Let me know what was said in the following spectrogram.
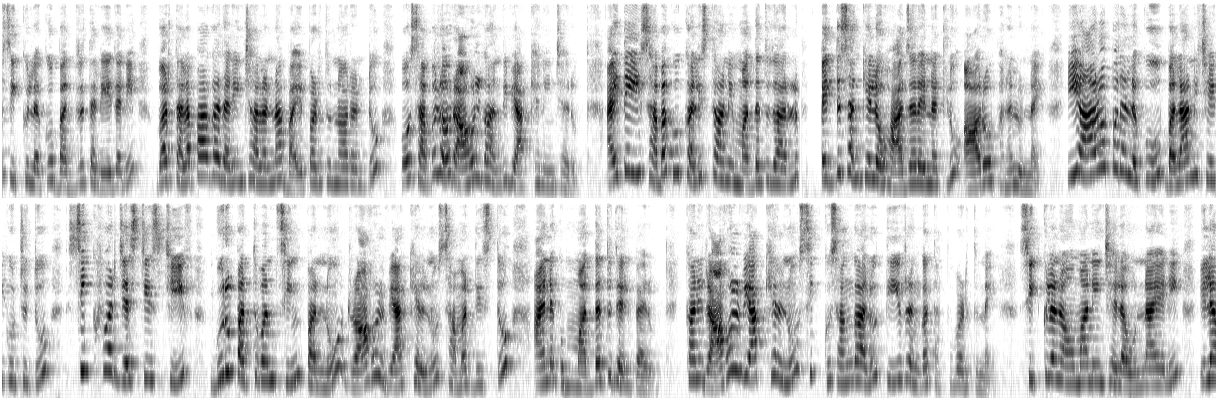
సిక్కులకు భద్రత లేదని వారు తలపాగా ధరించాలన్నా భయపడుతున్నారంటూ ఓ సభలో రాహుల్ గాంధీ వ్యాఖ్యానించారు. అయితే ఈ సభకు ఖలిస్తానీ మద్దతుదారులు పెద్ద సంఖ్యలో హాజరైనట్లు ఆరోపణలున్నాయి. ఈ ఆరోపణలకు బలాన్ని చేకూర్చుతూ Sikh for justice chief Gurpatwant Singh Pannun Rahul వ్యాఖ్యలను సమర్థిస్తూ ఆయనకు మద్దతు తెలిపారు. కానీ రాహుల్ వ్యాఖ్యలను సిక్కు సంఘాలు తీవ్రంగా తప్పుపడుతున్నాయి. సిక్కులను అవమానించేలా ఉన్నాయని ఇలా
